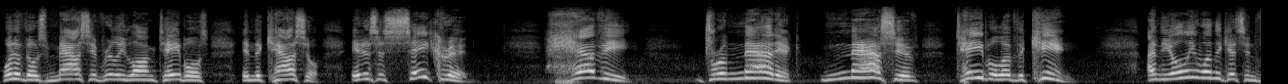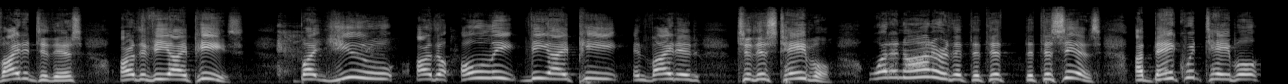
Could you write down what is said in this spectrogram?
one of those massive, really long tables in the castle. It is a sacred, heavy, dramatic, massive table of the king. And the only one that gets invited to this are the VIPs. But you are the only VIP invited to this table. What an honor that, that, that, that, this is. A banquet table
